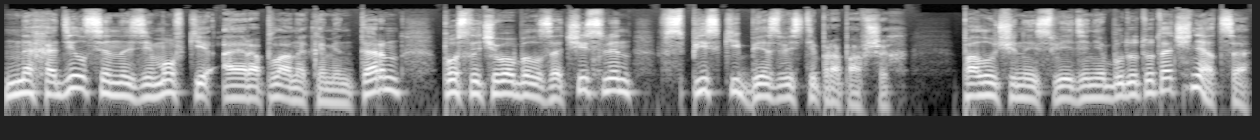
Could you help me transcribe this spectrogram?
находился на зимовке аэроплана «Коминтерн», после чего был зачислен в списке без вести пропавших. Полученные сведения будут уточняться.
